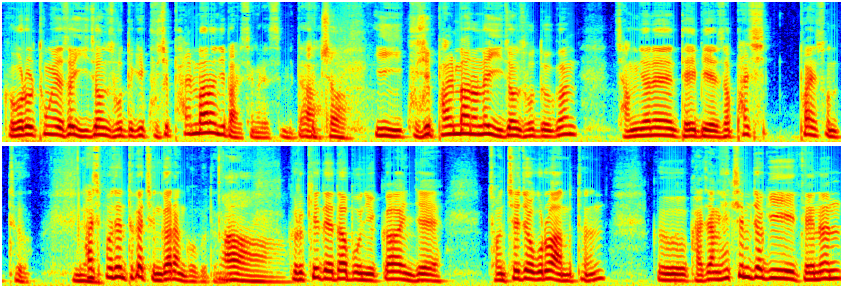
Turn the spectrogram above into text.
그거를 통해서 이전 소득이 98만 원이 발생을 했습니다. 그렇죠. 이 98만 원의 이전 소득은 작년에 대비해서 80% 네. 80%가 증가한 거거든요. 아. 그렇게 되다 보니까 이제 전체적으로 아무튼 그 가장 핵심적이 되는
